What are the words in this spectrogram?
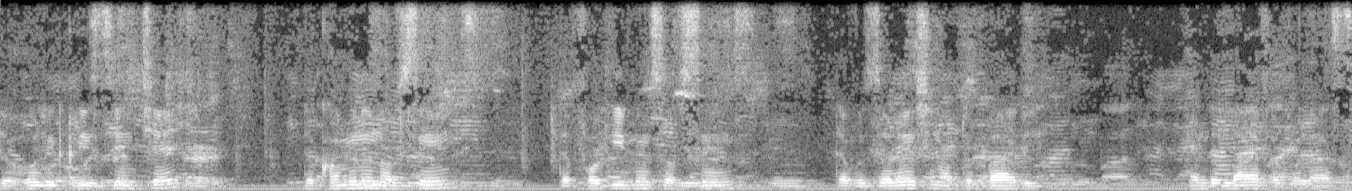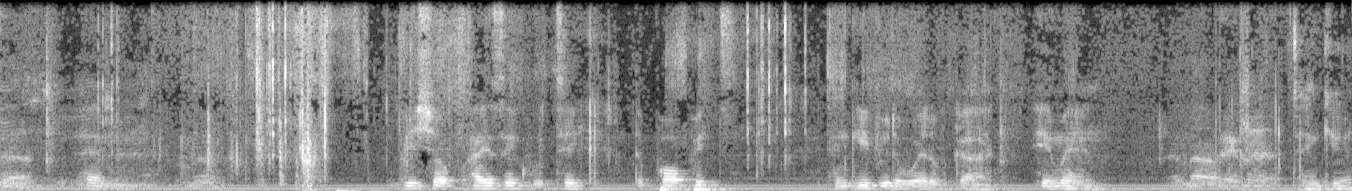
the Holy Christian Church, the communion of sins, the forgiveness of sins, the resurrection of the body, and the life everlasting. Amen. Bishop Isaac will take the pulpit and give you the word of God. Amen. Amen. Amen. Thank you.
